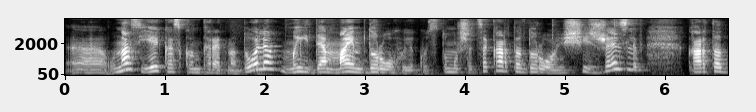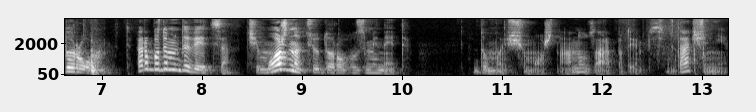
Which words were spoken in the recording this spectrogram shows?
Е, у нас є якась конкретна доля, ми йдемо, маємо дорогу якусь, тому що це карта дороги. Шість жезлів, карта дороги. Тепер будемо дивитися, чи можна цю дорогу змінити. Думаю, що можна. А ну, зараз подивимося, да чи ні.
